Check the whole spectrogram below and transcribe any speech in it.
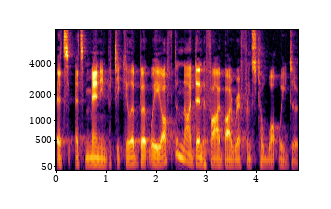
it's it's men in particular, but we often identify by reference to what we do.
